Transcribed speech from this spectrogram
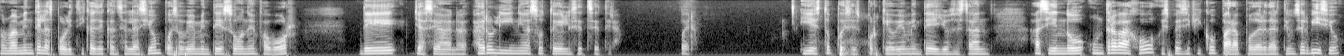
Normalmente las políticas de cancelación pues obviamente son en favor de ya sean aerolíneas, hoteles, etcétera. Bueno, y esto pues es porque obviamente ellos están haciendo un trabajo específico para poder darte un servicio.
